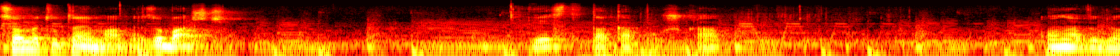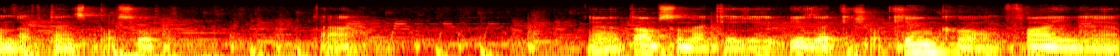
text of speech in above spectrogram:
co my tutaj mamy? Zobaczcie. Jest taka puszka. Ona wygląda w ten sposób. Tak? Nie? Tam są jakieś, jest jakieś okienko, fajnie.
